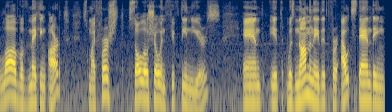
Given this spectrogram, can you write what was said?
love of making art. It's my first solo show in 15 years, and it was nominated for Outstanding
